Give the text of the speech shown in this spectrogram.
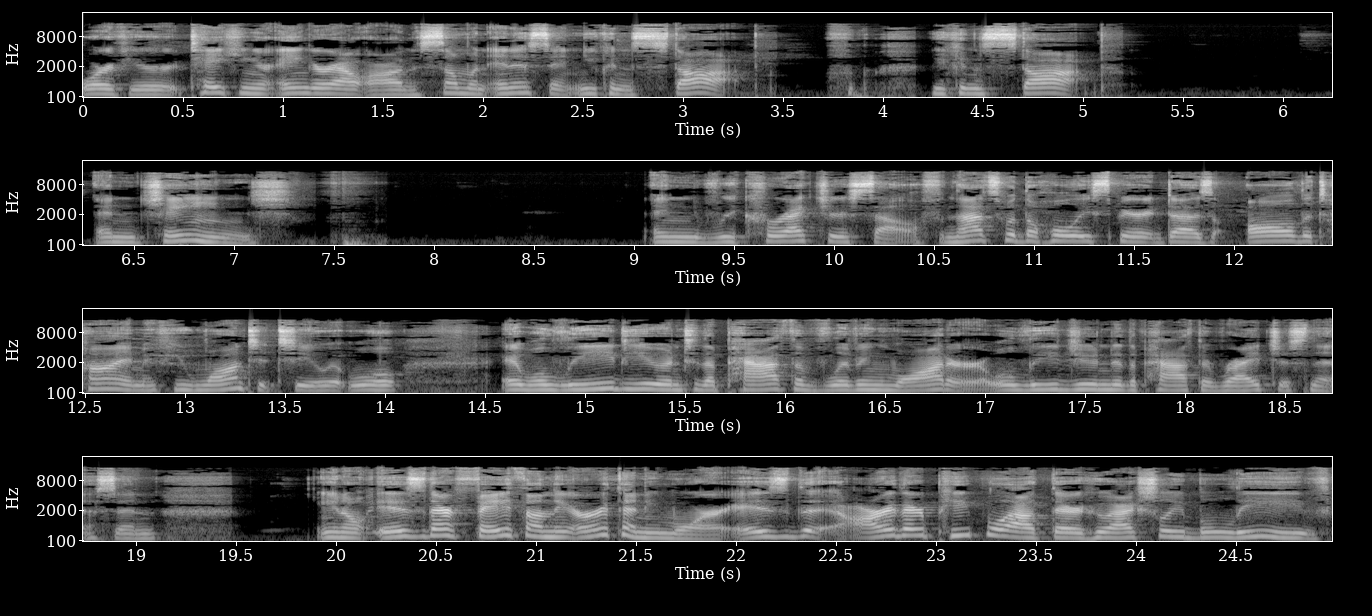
or if you're taking your anger out on someone innocent, you can stop. you can stop and change and recorrect yourself. And that's what the Holy Spirit does all the time if you want it to. It will it will lead you into the path of living water. It will lead you into the path of righteousness and you know, is there faith on the earth anymore? Is the are there people out there who actually believe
